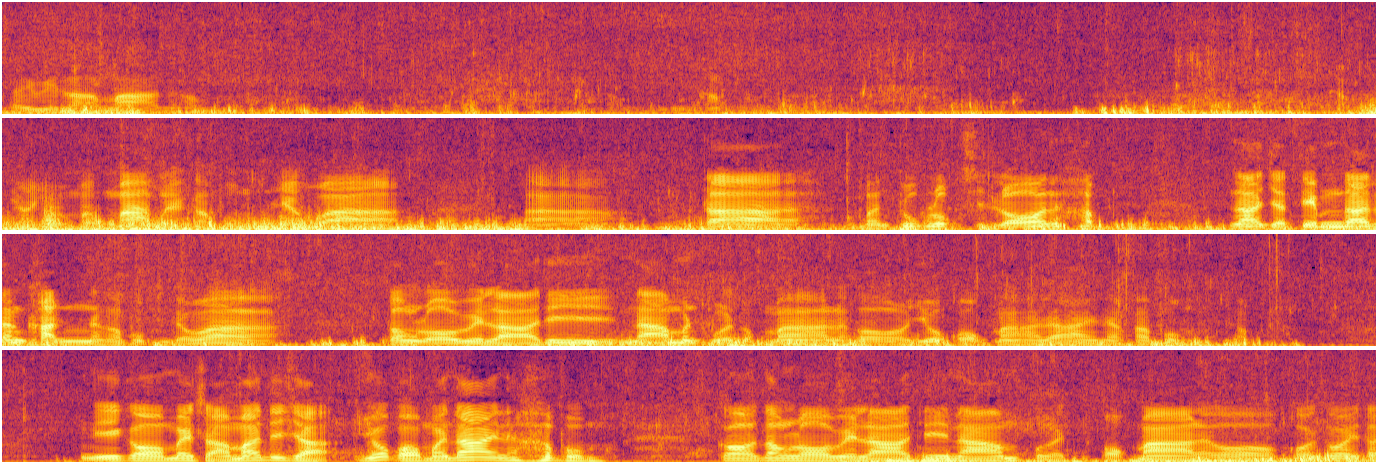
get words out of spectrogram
ใช้เวลามากนะครับใหญ่มากๆเลยครับผมเรียกว่าถ้าบรรทุกรถสิบล้อนะครับ น่าจะเต็มได้ทั้งคันนะครับ ผมแต่ว่าต้องรอเวลาที่น้ำมันเปิดออกมาแล้วก็ยกออกมาได้นะครับ ผมครับ นี้ก็ไม่สามารถที่จะยกออกมาได้นะครับ ผม ก็ต้องรอเวลาที่น้ำเปิดออกมาแล้วก็ค่อยๆท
